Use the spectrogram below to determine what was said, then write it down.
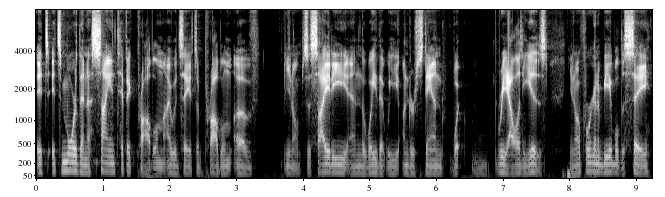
it's it's more than a scientific problem. I would say it's a problem of you know society and the way that we understand what reality is. You know, if we're going to be able to say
